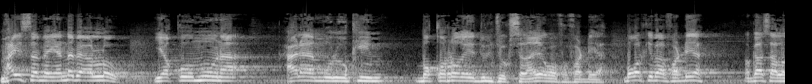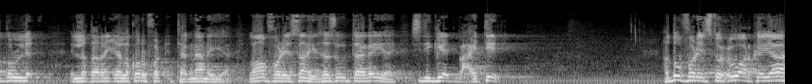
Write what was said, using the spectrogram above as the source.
maxay sameeyeen nabi allow? Yaquumuuna calaa muluukihim boqorradooday dul joogsadaan ayagoo fafadhiya. Boqorkii fadhiya markaasaa la dul la kor taagnaanaya. Lama fadhiisanaya saasuu u taagan yahay sidii geed baxay tiir hadduu fadhiisto wuxuu u arkayaa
